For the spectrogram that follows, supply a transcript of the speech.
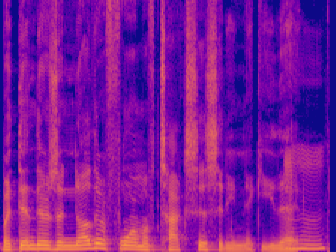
But then there's another form of toxicity, Nikki, that mm-hmm.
